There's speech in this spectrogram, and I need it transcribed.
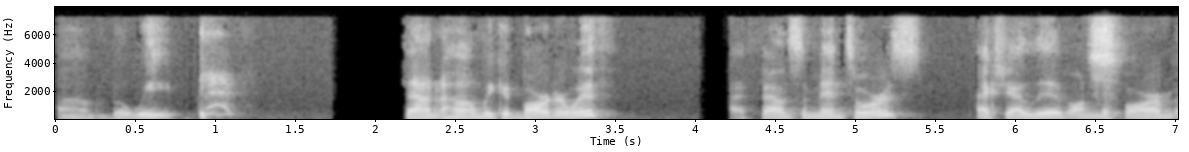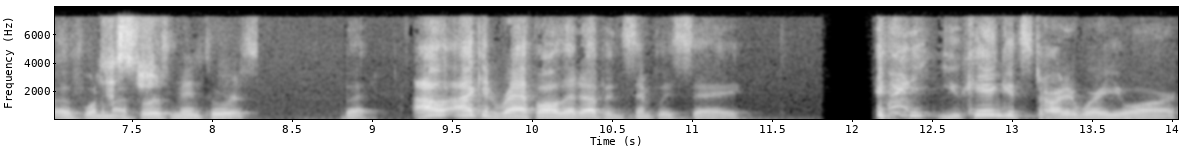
Um, but we found a home we could barter with. I found some mentors Actually, I live on the farm of one of my first mentors, but I'll, I can wrap all that up and simply say you can get started where you are.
